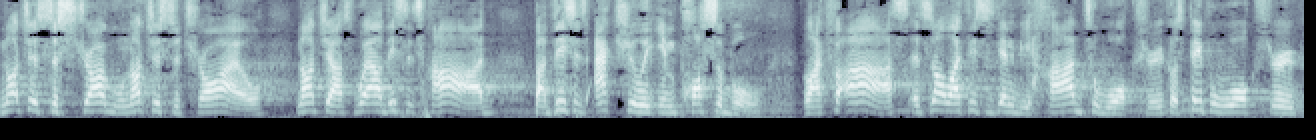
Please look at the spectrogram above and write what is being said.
not just a struggle, not just a trial, not just, wow, this is hard, but this is actually impossible. Like for us, it's not like this is going to be hard to walk through because people walk through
